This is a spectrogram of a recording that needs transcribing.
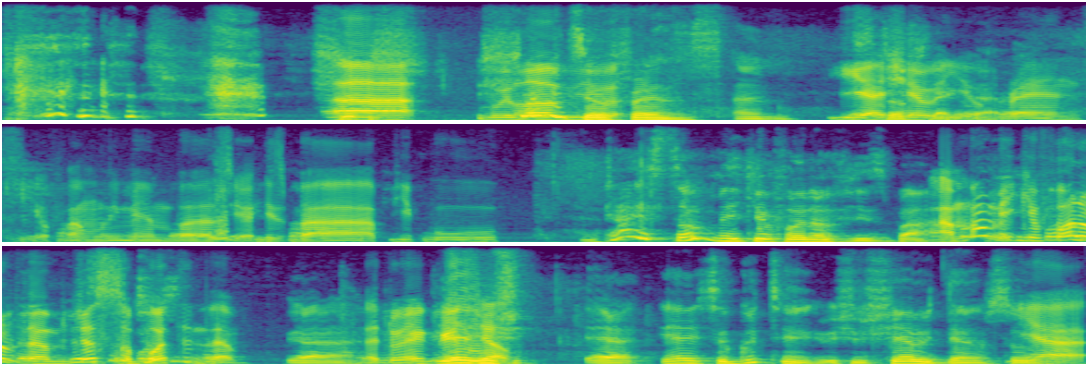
uh, we Share love with your friends and Yeah, stuff share with like your that. friends, your family members, your Hisba people. Guys, stop making fun of Hisba. I'm not making fun of them, just supporting them. yeah. They're doing a Yeah, great you job. should, yeah, yeah, it's a good thing. We should share with them. So Yeah,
